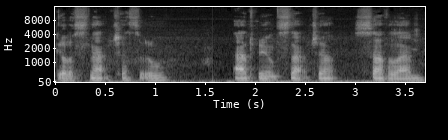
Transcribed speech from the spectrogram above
Got a Snapchat at all? Add me on Snapchat, savillm.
